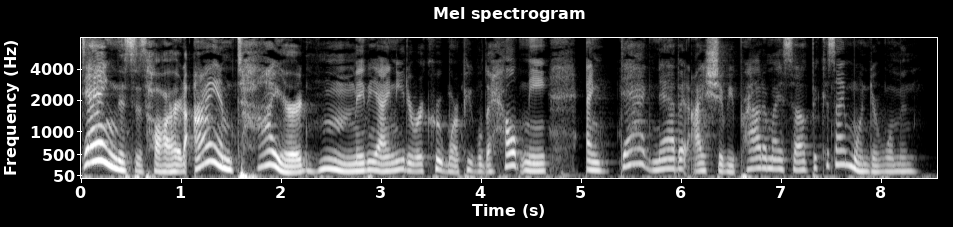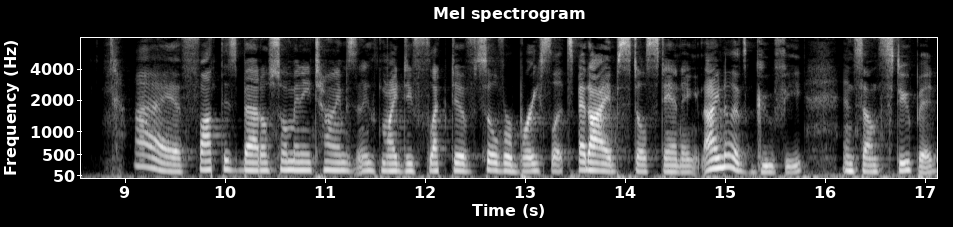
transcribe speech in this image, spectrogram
dang, this is hard. I am tired. Hmm, maybe I need to recruit more people to help me. And dag nabbit, I should be proud of myself because I'm Wonder Woman. I have fought this battle so many times with my deflective silver bracelets, and I am still standing. I know that's goofy and sounds stupid,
